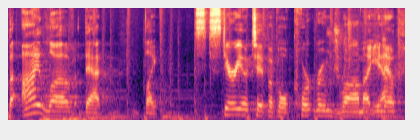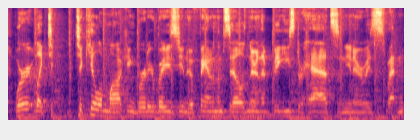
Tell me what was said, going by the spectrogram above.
But I love that, like, stereotypical courtroom drama, you Yeah. know, where, like, to, to Kill a Mockingbird, everybody's, you know, fanning themselves and they're in their big Easter hats and, you know, everybody's sweating.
